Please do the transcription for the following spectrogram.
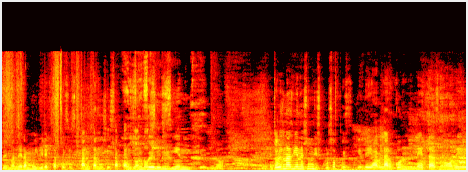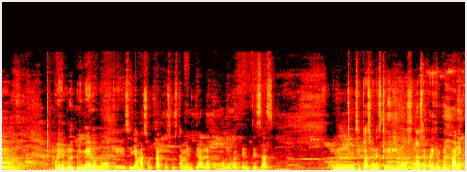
de manera muy directa, pues se espantan o se sacan de hondo, se sienten, ¿no? Entonces más bien es un discurso pues de hablar con netas, ¿no? De, por ejemplo, el primero, ¿no? Que se llama Soltar, pues justamente habla como de repente esas mm, situaciones que vivimos, no sé, por ejemplo, en pareja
